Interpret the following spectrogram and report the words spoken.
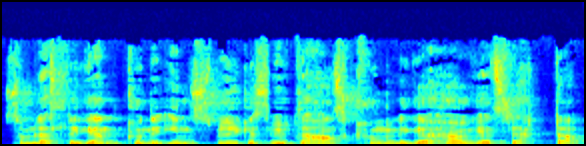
som lättligen kunde insmygas ut i hans kungliga höghets hjärta.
